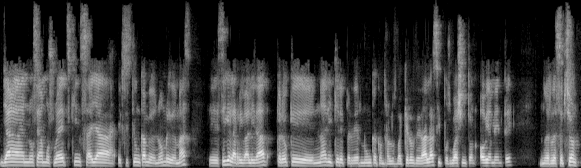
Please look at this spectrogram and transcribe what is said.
ya no seamos Redskins, haya existido un cambio de nombre y demás, eh, sigue la rivalidad. Creo que nadie quiere perder nunca contra los Vaqueros de Dallas y pues Washington obviamente no es la excepción.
